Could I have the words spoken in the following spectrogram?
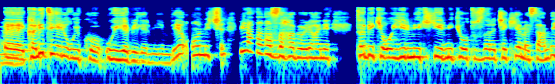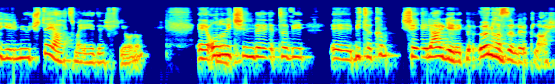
evet. e, kaliteli uyku uyuyabilir miyim diye. Onun için biraz daha böyle hani tabii ki o 22-22-30'lara çekemesem de 23'te yatmayı hedefliyorum. E, onun Hı. için de tabii e, bir takım şeyler gerekli, ön hazırlıklar.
